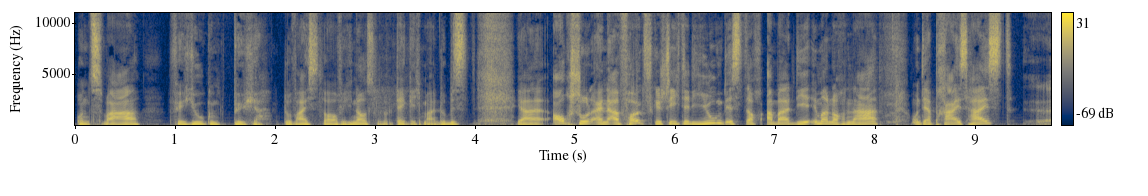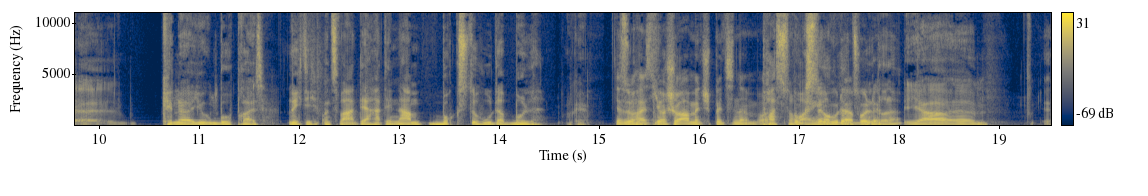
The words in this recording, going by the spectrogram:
und zwar für Jugendbücher. Du weißt, worauf ich hinaus will, denke ich mal. Du bist ja auch schon eine Erfolgsgeschichte. Die Jugend ist doch aber dir immer noch nah und der Preis heißt Kinder-Jugendbuchpreis. richtig und zwar der hat den Namen Buxtehuder Bulle. Okay. Ja, so heißt Joshua mit Spitznamen. Passt doch eigentlich auch Buxtehuder ganz gut, Bulle. oder? Ja, ähm, äh,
